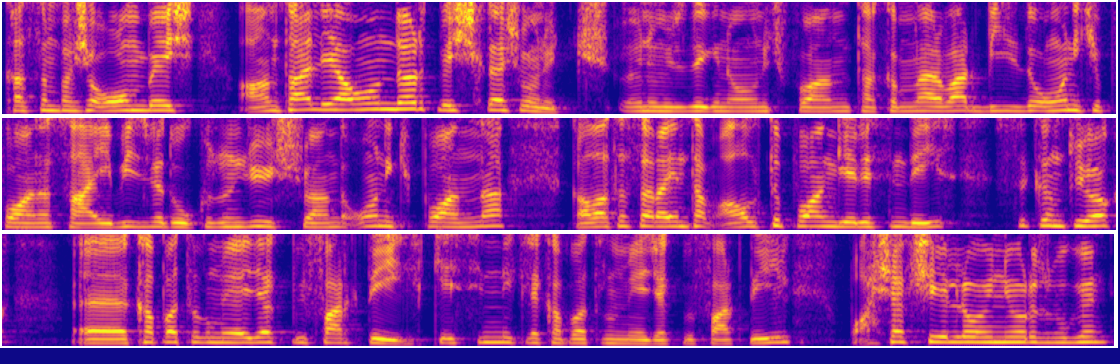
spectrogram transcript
Kasımpaşa 15, Antalya 14, Beşiktaş 13. Önümüzde yine 13 puanlı takımlar var. Biz de 12 puana sahibiz ve 9.yüz şu anda 12 puanla Galatasaray'ın tam 6 puan gerisindeyiz. Sıkıntı yok. Ee, kapatılmayacak bir fark değil. Kesinlikle kapatılmayacak bir fark değil. Başakşehir'le oynuyoruz bugün.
